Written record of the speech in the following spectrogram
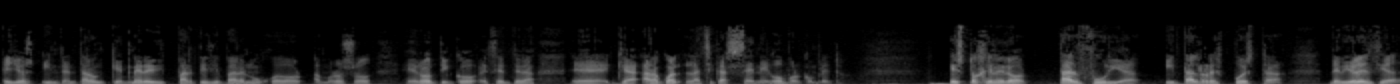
ellos intentaron que Meredith participara en un juego amoroso, erótico, etcétera, eh, que a, a la cual la chica se negó por completo. Esto generó tal furia y tal respuesta de violencia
